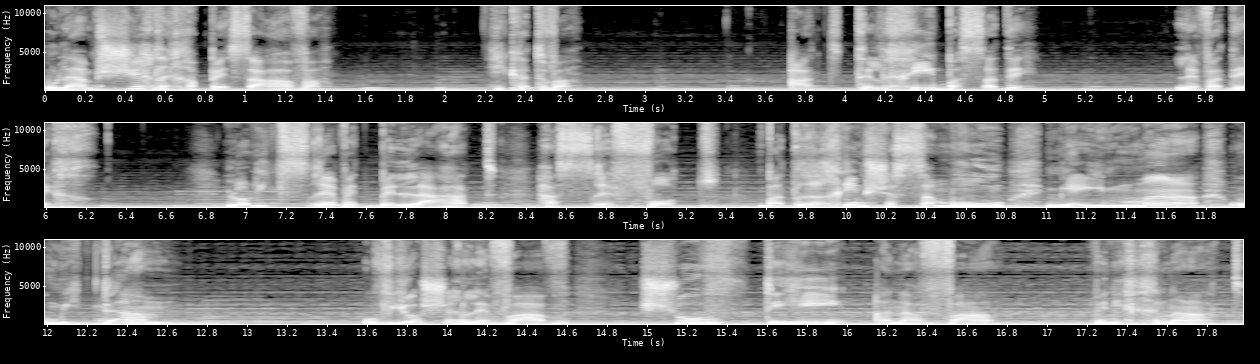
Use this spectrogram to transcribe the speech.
ולהמשיך לחפש אהבה. היא כתבה, את תלכי בשדה, לבדך, לא נצרבת בלהט השרפות, בדרכים שסמרו מאימה ומדם, וביושר לבב שוב תהי ענווה ונכנעת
